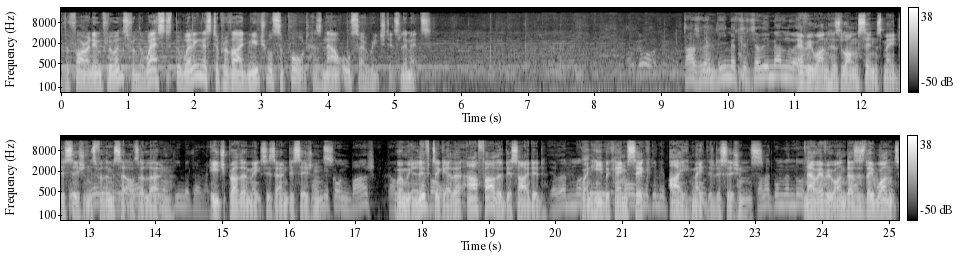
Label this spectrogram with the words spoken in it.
With the foreign influence from the West, the willingness to provide mutual support has now also reached its limits. Everyone has long since made decisions for themselves alone. Each brother makes his own decisions. When we lived together, our father decided. When he became sick, I made the decisions. Now everyone does as they want.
